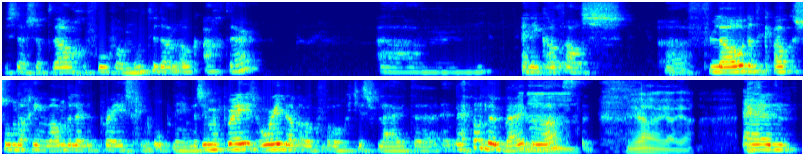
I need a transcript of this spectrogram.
Dus daar zat wel een gevoel van moeten dan ook achter. Um, en ik had als uh, flow dat ik elke zondag ging wandelen en de praise ging opnemen. Dus in mijn praise hoor je dan ook vogeltjes fluiten en dan ik buiten mm. was. Ja, ja, ja. En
